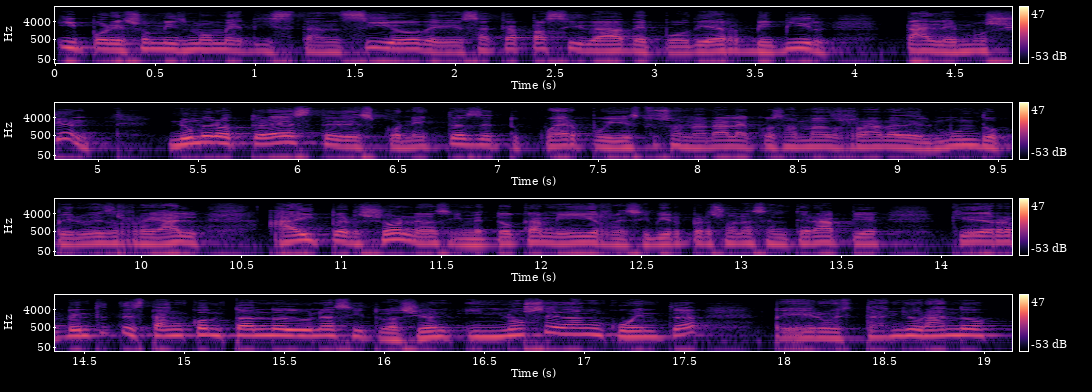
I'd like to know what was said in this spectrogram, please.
y por eso mismo me distancio de esa capacidad de poder vivir tal emoción. Número tres, te desconectas de tu cuerpo y esto sonará la cosa más rara del mundo, pero es real. Hay personas, y me toca a mí recibir personas en terapia, que de repente te están contando de una situación y no se dan cuenta, pero están llorando.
